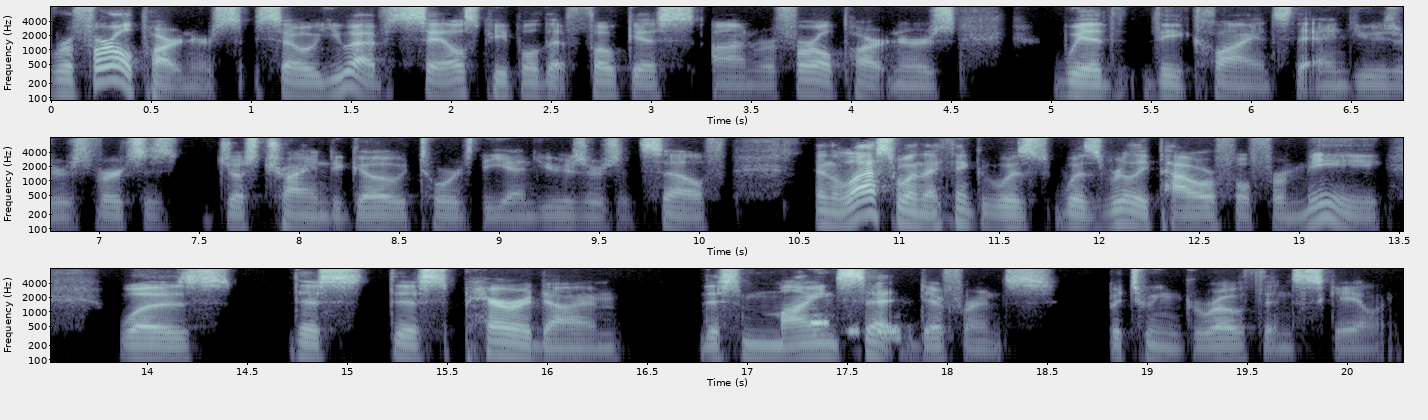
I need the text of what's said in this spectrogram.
referral partners. So you have salespeople that focus on referral partners with the clients, the end users, versus just trying to go towards the end users itself. And the last one I think was was really powerful for me was this this paradigm, this mindset difference between growth and scaling.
